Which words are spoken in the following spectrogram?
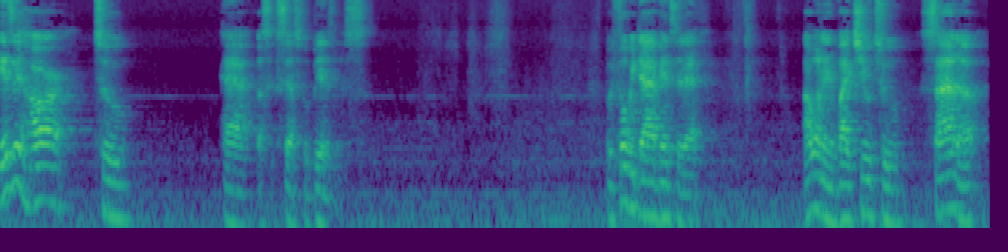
Is it hard to have a successful business? Before we dive into that, I want to invite you to sign up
